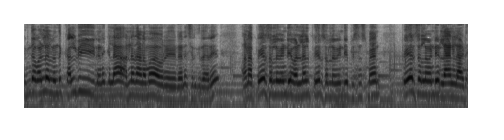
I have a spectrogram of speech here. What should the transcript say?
இந்த வள்ளல் வந்து கல்வி நினைக்கல அன்னதானமாக அவர் நினச்சிருக்கிறாரு. ஆனால் பேர் சொல்ல வேண்டிய வள்ளல் பேர் சொல்ல வேண்டிய பிஸ்னஸ்மேன் பேர் சொல்ல வேண்டிய லேண்ட்லார்டு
